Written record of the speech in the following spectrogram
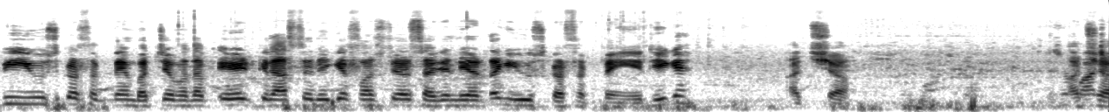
भी यूज़ कर सकते हैं बच्चे मतलब एट क्लास से लेके फ़र्स्ट ईयर सेकेंड ईयर तक यूज़ कर सकते हैं ये ठीक है? अच्छा। अच्छा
